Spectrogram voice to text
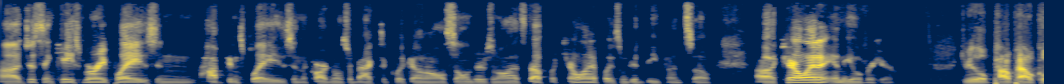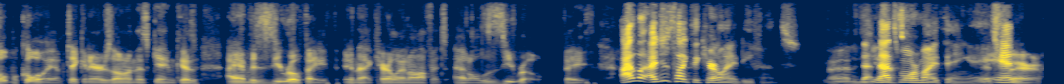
uh, just in case Murray plays and Hopkins plays and the Cardinals are back to click on all cylinders and all that stuff. But Carolina plays some good defense. So uh, Carolina and the over here. Give me a little pow pow Colt McCoy. I'm taking Arizona in this game because I have a zero faith in that Carolina offense at all. Zero faith. I, li- I just like the Carolina defense. Uh, That, yeah, that's more my thing. That's and fair.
